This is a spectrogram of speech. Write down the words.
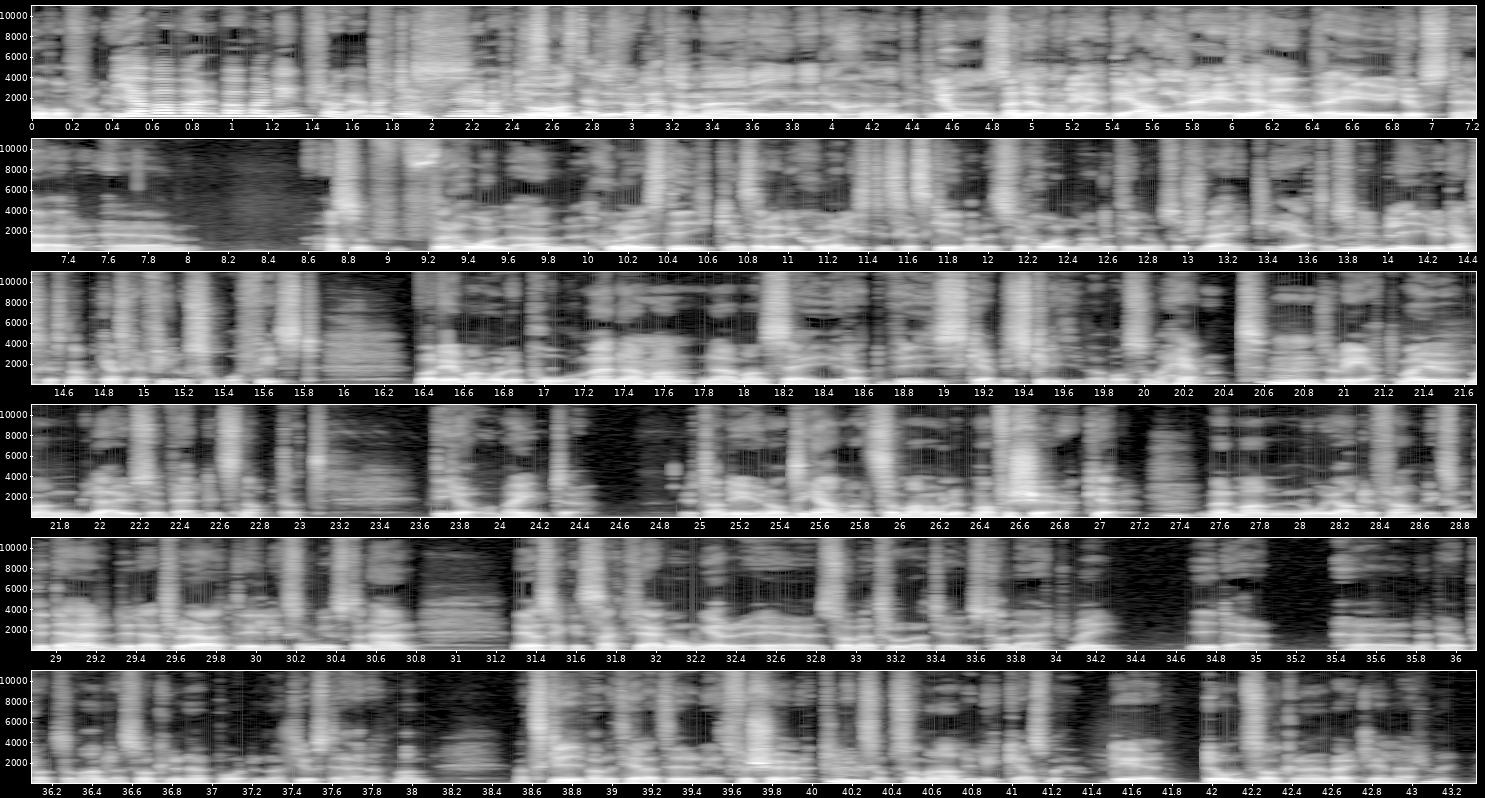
vad var frågan? Ja, vad var, vad var din fråga Martin? Nu är det Martin som har Vad ställt du, frågan. du tar med dig in i det Jo, skönlitterära men skrivandet och det, vad det, andra är, det andra är ju just det här eh, alltså förhållande, journalistikens eller det journalistiska skrivandets förhållande till någon sorts verklighet. Alltså det blir ju ganska snabbt ganska filosofiskt vad det är man håller på med när, man, när man säger att vi ska beskriva vad som har hänt. Så vet man ju, man lär ju sig väldigt snabbt att det gör man ju inte. Utan det är ju någonting annat som man håller man försöker. Men man når ju aldrig fram liksom. Det där, det där tror jag att det är liksom just den här, det har jag säkert sagt flera gånger, eh, som jag tror att jag just har lärt mig i där. Eh, när vi har pratat om andra saker i den här podden, att just det här att man, att skrivandet hela tiden är ett försök liksom, som man aldrig lyckas med. Det, de sakerna har jag verkligen lärt mig.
